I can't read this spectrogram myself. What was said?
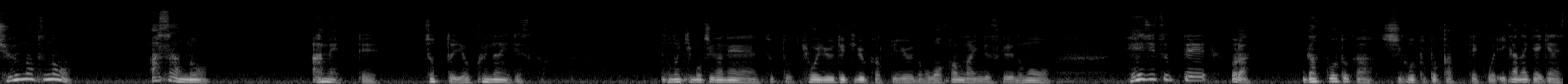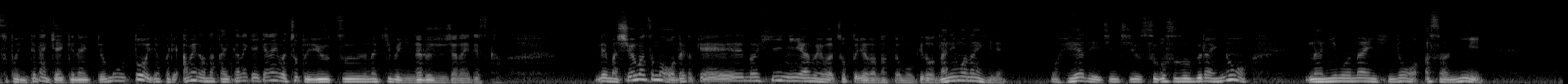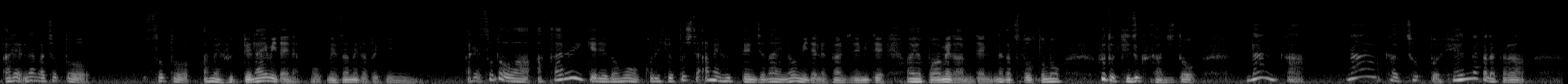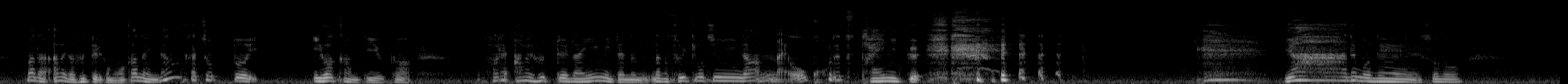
週末の朝の雨ってちょっと良くないですか？この気持ちがねちょっと共有できるかっていうのが分かんないんですけれども平日ってほら学校とか仕事とかってこう行かなきゃいけない外に出なきゃいけないって思うとやっぱり雨の中行かなきゃいけないはちょっと憂鬱な気分になるじゃないですか。でまあ週末もお出かけの日に雨はちょっと嫌だなって思うけど何もない日ねもう部屋で一日中過ごすぞぐらいの何もない日の朝にあれなんかちょっと外雨降ってないみたいなもう目覚めた時に。あれ外は明るいけれどもこれひょっとして雨降ってんじゃないの？みたいな感じで見てあやっぱ雨だみたいな。なんかちょっとそのふと気づく感じとなんかなんかちょっと部屋の中だからまだ雨が降ってるかもわかんない。なんかちょっと違和感っていうかあれ雨降ってない？みたいななんかそういう気持ちになんない。おこれ伝えにく。いいやーでもねその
